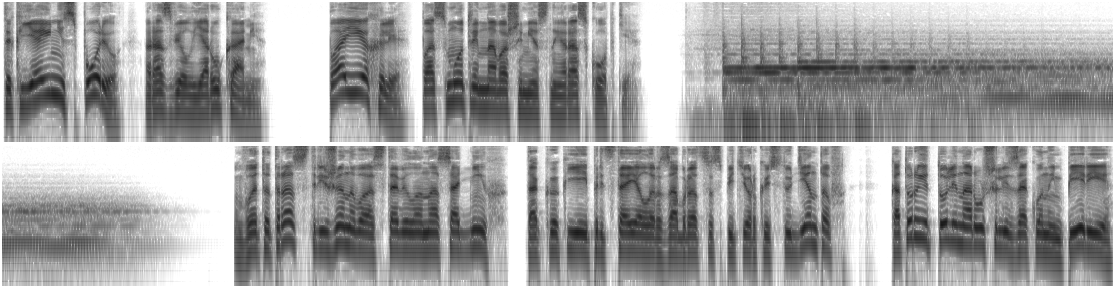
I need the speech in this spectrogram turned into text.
Так я и не спорю, развел я руками. Поехали, посмотрим на ваши местные раскопки. В этот раз Стриженова оставила нас одних, так как ей предстояло разобраться с пятеркой студентов, которые то ли нарушили закон империи,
